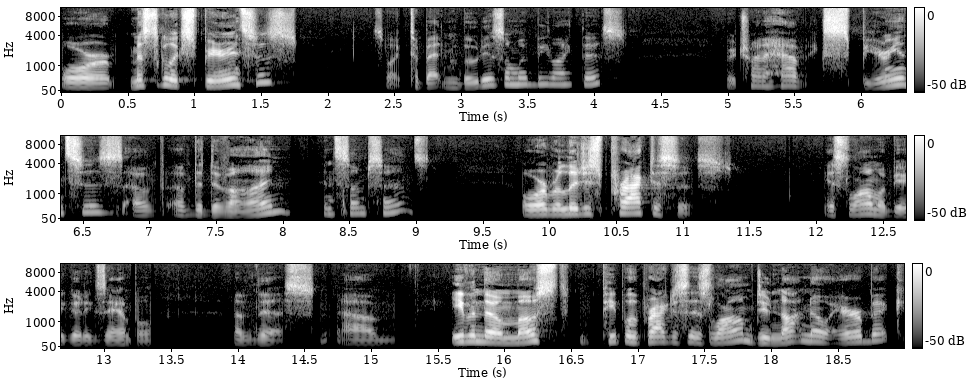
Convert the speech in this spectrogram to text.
Or mystical experiences. So, like Tibetan Buddhism would be like this. We're trying to have experiences of, of the divine in some sense. Or religious practices. Islam would be a good example of this. Um, even though most people who practice Islam do not know Arabic,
